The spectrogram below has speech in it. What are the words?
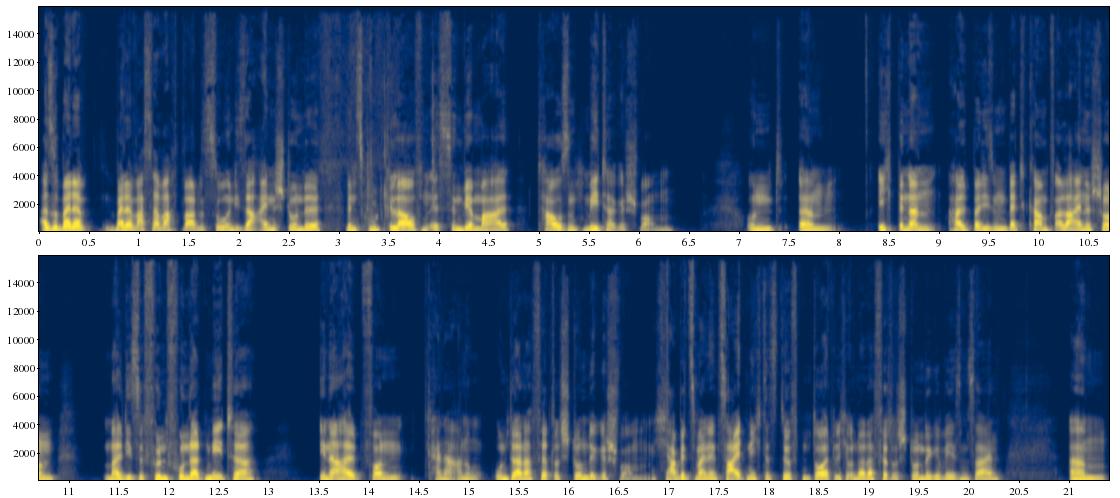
Also bei der, bei der Wasserwacht war das so, in dieser einen Stunde, wenn es gut gelaufen ist, sind wir mal 1000 Meter geschwommen. Und ähm, ich bin dann halt bei diesem Wettkampf alleine schon mal diese 500 Meter innerhalb von, keine Ahnung, unter einer Viertelstunde geschwommen. Ich habe jetzt meine Zeit nicht, das dürften deutlich unter einer Viertelstunde gewesen sein. Ähm,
